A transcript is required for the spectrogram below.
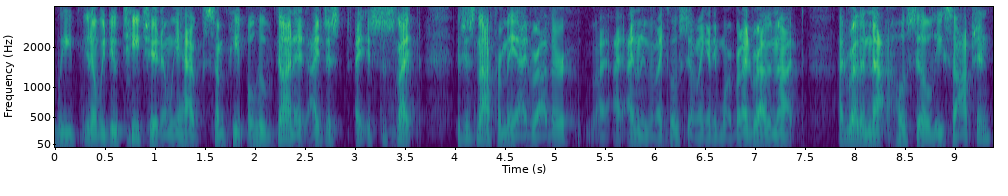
we, you know, we do teach it, and we have some people who've done it. I just, I, it's just not, it's just not for me. I'd rather, I, I don't even like wholesaling anymore. But I'd rather not, I'd rather not wholesale lease option.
